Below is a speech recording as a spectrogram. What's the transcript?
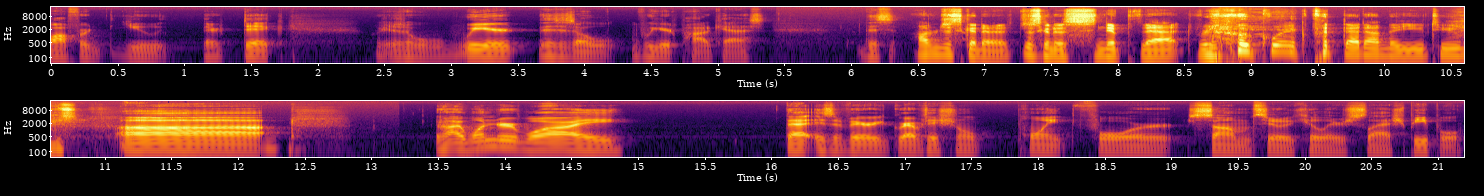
offered you their dick, which is a weird. This is a weird podcast. This I'm just gonna just gonna snip that real quick. Put that on the YouTubes. Uh, I wonder why that is a very gravitational point for some serial killers slash people.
